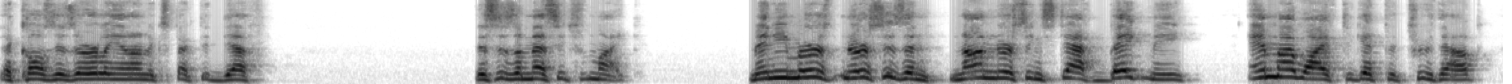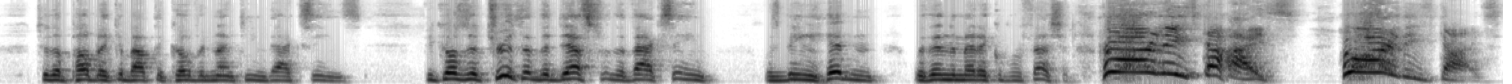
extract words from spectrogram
that caused his early and unexpected death. This is a message from Mike. Many nurses and non nursing staff begged me and my wife to get the truth out to the public about the COVID 19 vaccines because the truth of the deaths from the vaccine was being hidden within the medical profession. Who are these guys? Who are these guys?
